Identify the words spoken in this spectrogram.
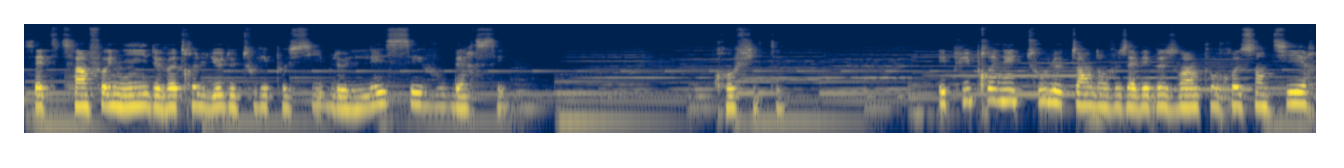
Cette symphonie de votre lieu de tous les possibles, laissez-vous bercer. Profitez. Et puis prenez tout le temps dont vous avez besoin pour ressentir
